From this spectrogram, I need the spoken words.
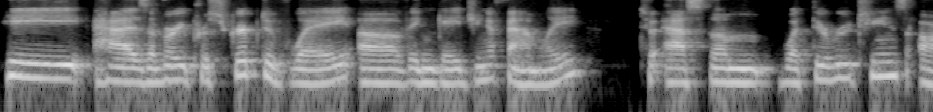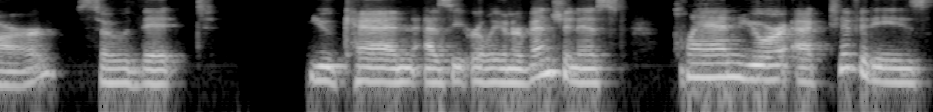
He has a very prescriptive way of engaging a family to ask them what their routines are so that you can, as the early interventionist, plan your activities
